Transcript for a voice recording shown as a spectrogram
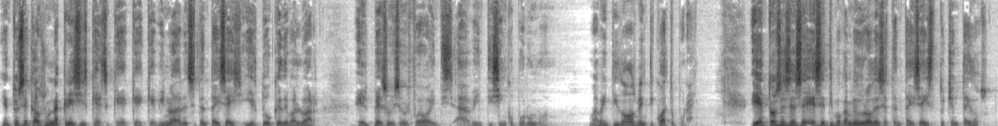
Y entonces se causó una crisis que, que, que, vino a dar en 76 y él tuvo que devaluar el peso y se fue a, 20, a 25 por 1, a 22, 24 por ahí. Y entonces ese, ese tipo de cambio duró de 76 hasta 82.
